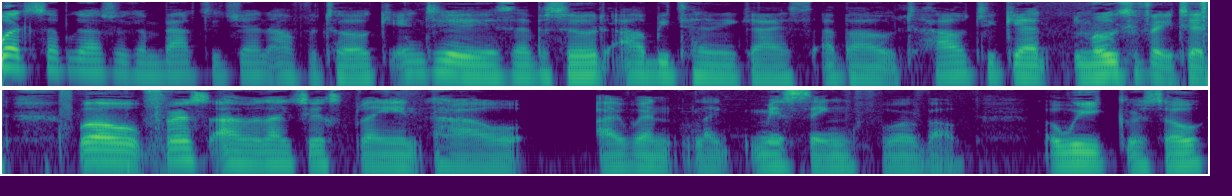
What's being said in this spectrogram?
What's up, guys? Welcome back to Gen Alpha Talk. In today's episode, I'll be telling you guys about how to get motivated. Well, first, I would like to explain how I went like missing for about a week or so.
